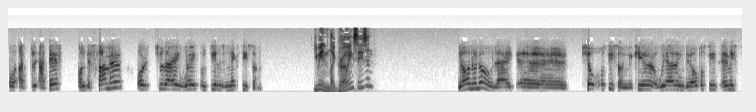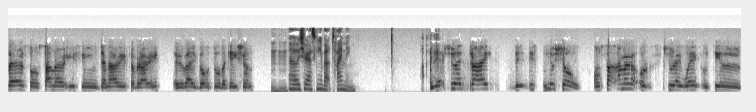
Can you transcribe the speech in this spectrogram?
or a, a test on the summer, or should I wait until next season? You mean like growing season? No, no, no. Like, uh, show season. Here we are in the opposite hemisphere, so summer is in January, February. Everybody go to vacation. Mm-hmm. Oh, so you're asking about timing. Yeah, should I try the, this new show on summer, or should I wait until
